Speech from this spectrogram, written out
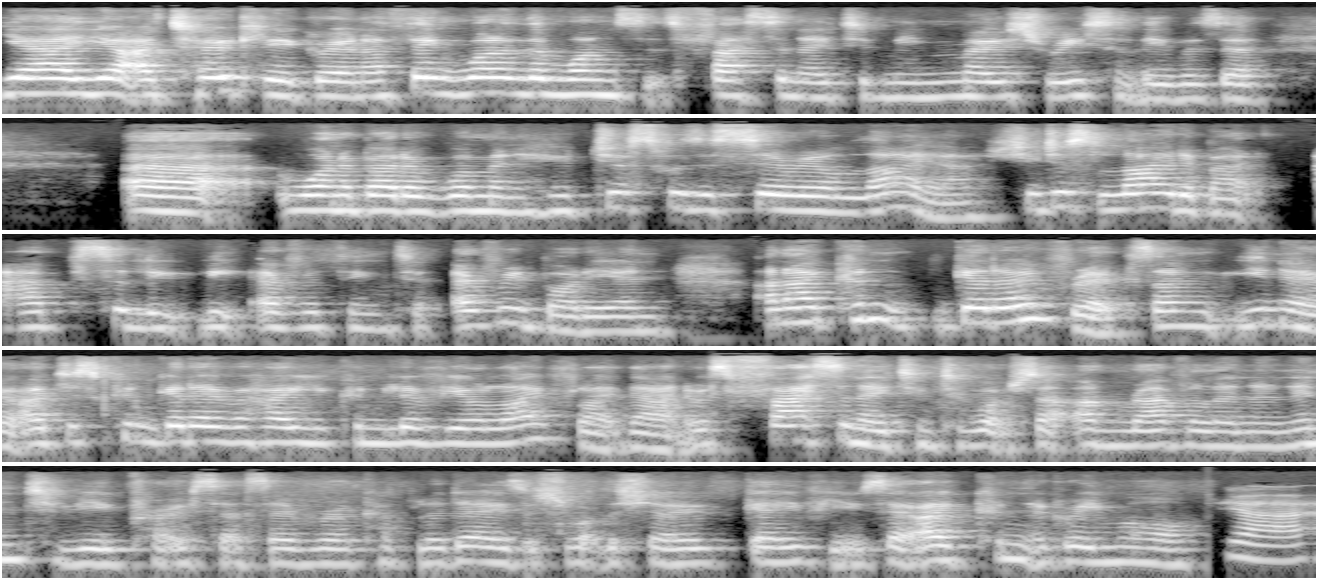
yeah, yeah, I totally agree. And I think one of the ones that's fascinated me most recently was a uh, one about a woman who just was a serial liar. She just lied about absolutely everything to everybody, and and I couldn't get over it because I'm, you know, I just couldn't get over how you can live your life like that. And it was fascinating to watch that unravel in an interview process over a couple of days, which is what the show gave you. So I couldn't agree more. Yeah,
